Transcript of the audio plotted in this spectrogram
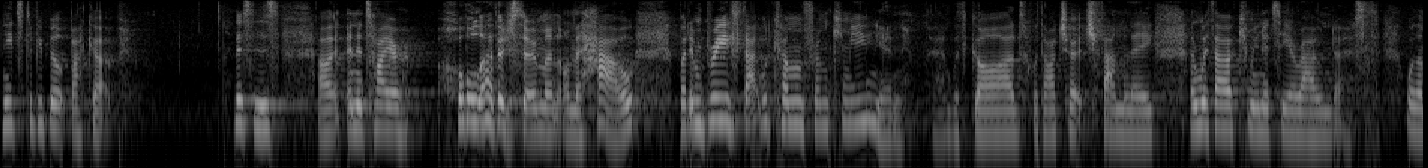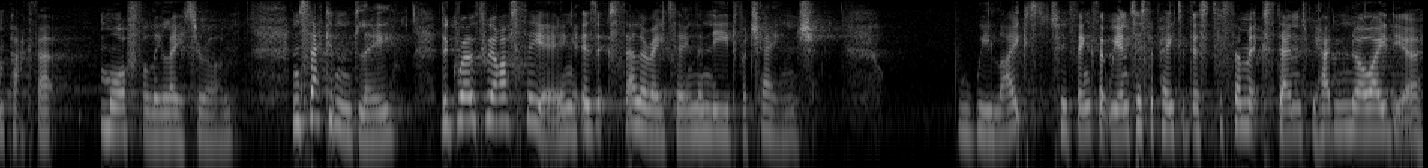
needs to be built back up. This is uh, an entire whole other sermon on the how, but in brief, that would come from communion uh, with God, with our church family, and with our community around us. We'll unpack that more fully later on. And secondly, the growth we are seeing is accelerating the need for change. We liked to think that we anticipated this to some extent. We had no idea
